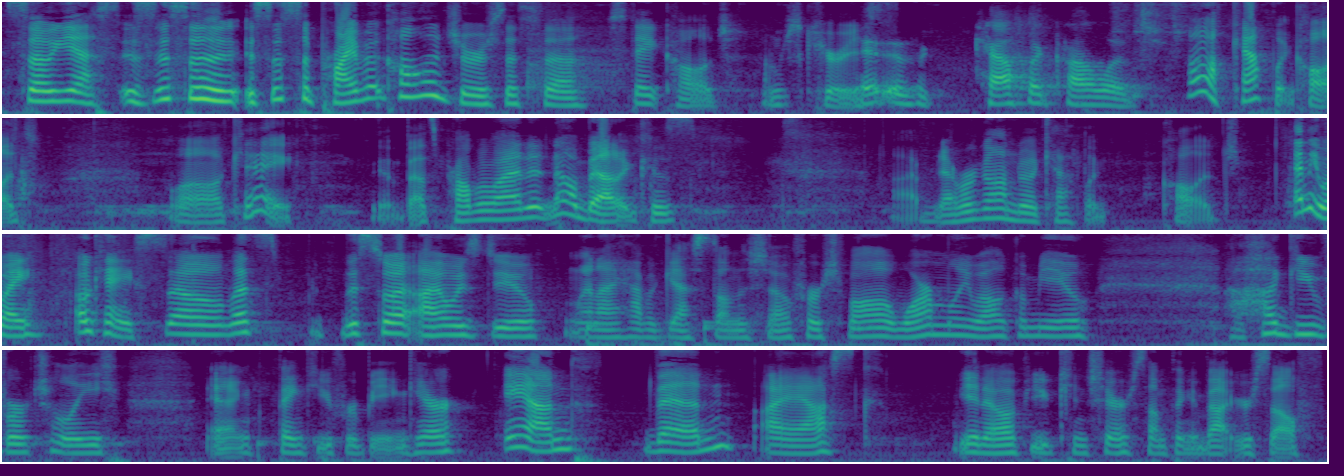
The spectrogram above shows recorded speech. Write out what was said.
so yes, is this a is this a private college or is this a state college? I'm just curious. It is a Catholic college. Oh, Catholic college. Well, okay. That's probably why I didn't know about it because I've never gone to a Catholic college. Anyway, okay, so let's. This is what I always do when I have a guest on the show. First of all, I warmly welcome you, I hug you virtually, and thank you for being here. And then I ask, you know, if you can share something about yourself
